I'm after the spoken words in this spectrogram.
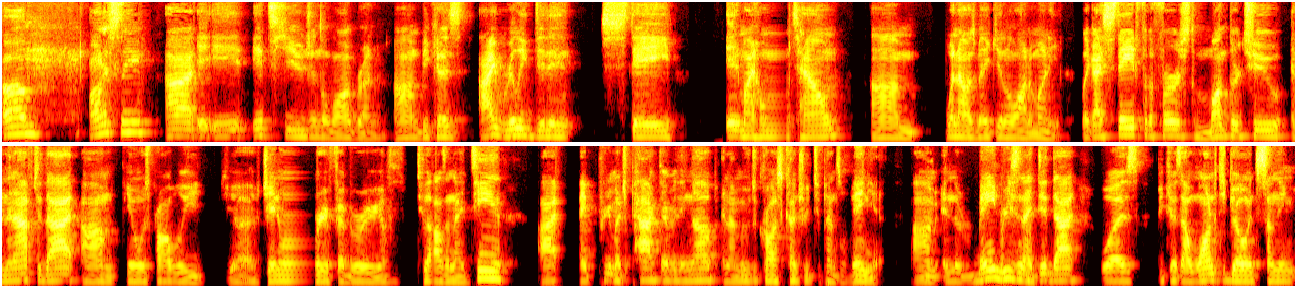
Um, honestly, uh, it, it, it's huge in the long run um, because I really didn't stay in my hometown um, when I was making a lot of money. Like I stayed for the first month or two, and then after that, um, you know, it was probably uh, January, February of 2019. I, I pretty much packed everything up and I moved across country to Pennsylvania. Um, and the main reason I did that was because I wanted to go into something,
